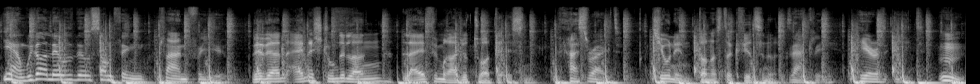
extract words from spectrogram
yeah, we got a little, little something planned for you. Wir werden eine Stunde lang live im Radio Torte essen. That's right, Tune in, Donnerstag 14 Uhr. exactly. Hear us eat. Mm.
